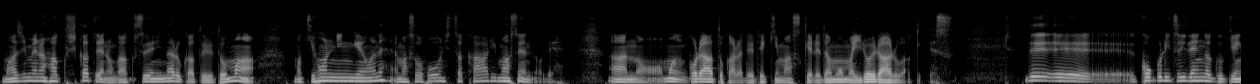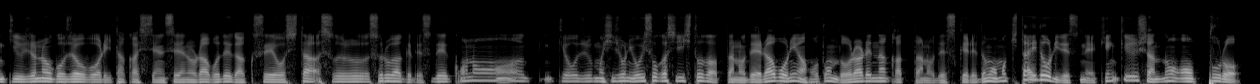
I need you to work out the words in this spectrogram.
真面目な博士課程の学生になるかというと、まあ、まあ基本人間はね、まあ、そう本質は変わりませんのであの、まあ、これ後から出てきますけれどもいろいろあるわけです。で、えー、国立遺伝学研究所の五条堀隆先生のラボで学生をしたするわけです。で、この教授も非常にお忙しい人だったので、ラボにはほとんどおられなかったのですけれども、まあ、期待通りですね、研究者のプロ、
